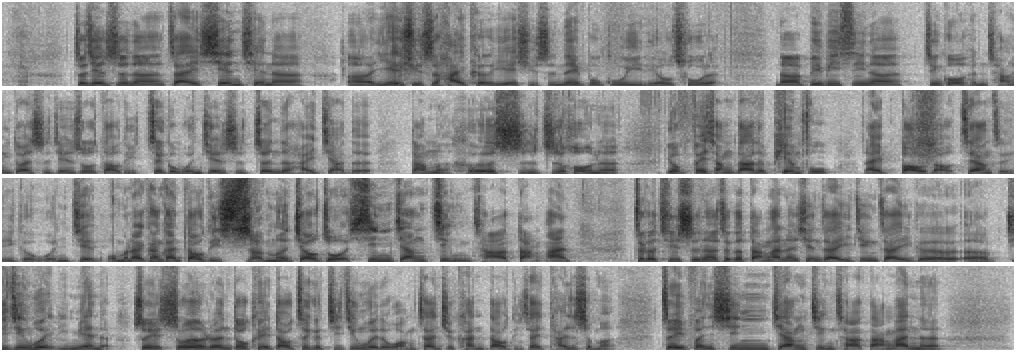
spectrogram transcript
这件事呢，在先前呢，呃，也许是骇客，也许是内部故意流出了。那 BBC 呢，经过很长一段时间说，到底这个文件是真的还假的？当他们核实之后呢，用非常大的篇幅来报道这样子一个文件。我们来看看到底什么叫做新疆警察档案。这个其实呢，这个档案呢，现在已经在一个呃基金会里面了，所以所有人都可以到这个基金会的网站去看到底在谈什么。这一份新疆警察档案呢，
